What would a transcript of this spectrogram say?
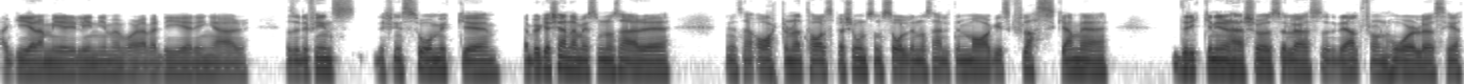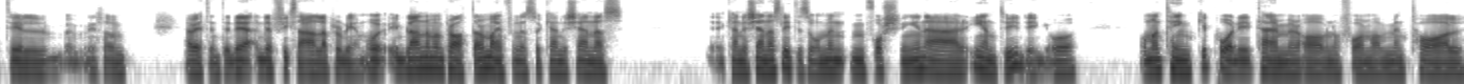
agera mer i linje med våra värderingar. Alltså det finns, det finns så mycket. Jag brukar känna mig som någon så här, eh, en 1800-talsperson som sålde någon så här liten magisk flaska med dricken i den här så, så löser det allt från hårlöshet till eh, liksom, jag vet inte, det, det fixar alla problem. Och ibland när man pratar om mindfulness så kan det kännas, eh, kan det kännas lite så, men, men forskningen är entydig. Och om man tänker på det i termer av någon form av mental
